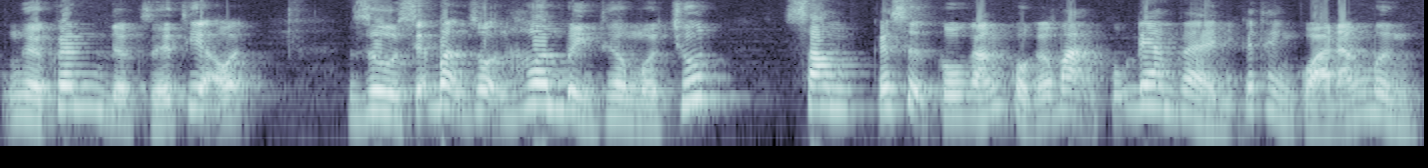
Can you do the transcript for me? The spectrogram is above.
người quen được giới thiệu ấy dù sẽ bận rộn hơn bình thường một chút xong cái sự cố gắng của các bạn cũng đem về những cái thành quả đáng mừng.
